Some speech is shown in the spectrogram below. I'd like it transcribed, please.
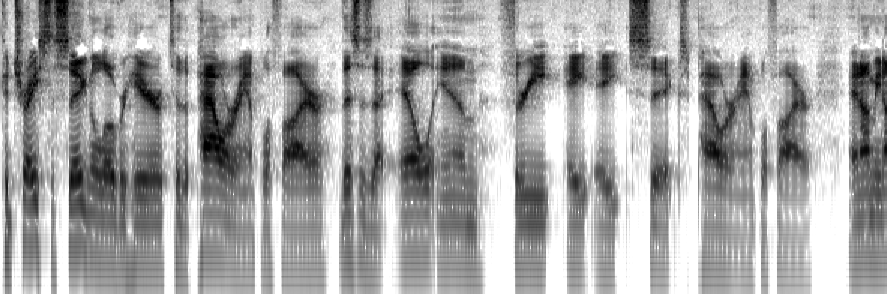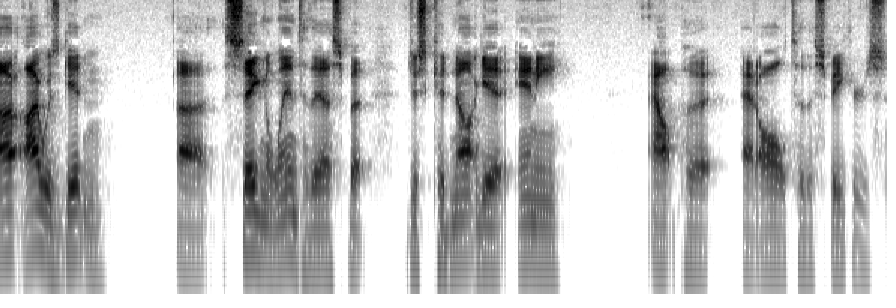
could trace the signal over here to the power amplifier. This is a LM3886 power amplifier. And I mean, I, I was getting uh, signal into this, but just could not get any output at all to the speakers.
